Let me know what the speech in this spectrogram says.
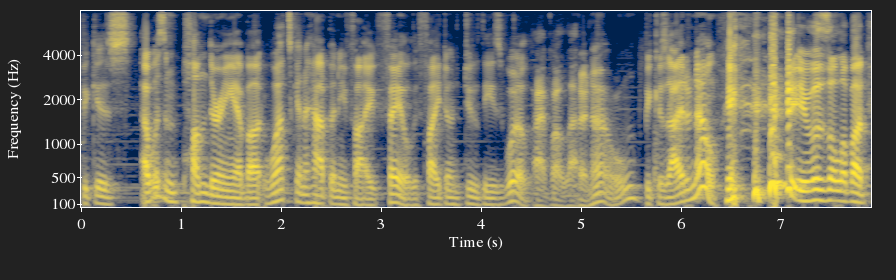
because I wasn't pondering about what's going to happen if I fail, if I don't do these well. I, well, I don't know because I don't know. it was all about,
